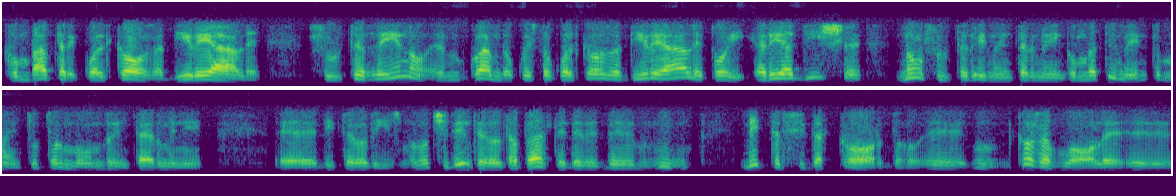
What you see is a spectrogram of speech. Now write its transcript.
combattere, qualcosa di reale sul terreno eh, quando questo qualcosa di reale poi reagisce non sul terreno in termini di combattimento ma in tutto il mondo in termini eh, di terrorismo. L'Occidente d'altra parte deve, deve mh, mettersi d'accordo. Mh, cosa vuole? Eh,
